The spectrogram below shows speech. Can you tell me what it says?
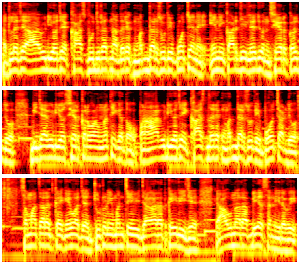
એટલે જે આ વીડિયો છે, ખાસ ગુજરાતના દરેક મતદાર સુધી પહોંચે ને, એની કાળજી લેજો ને શેર કરજો. બીજા વીડિયો શેર કરવાનું નથી કહેતો, પણ આ વીડિયો એ ખાસ દરેક મતદાર સુધી પહોંચાડજો. સમાચાર જ કંઈક એવા છે, ચૂંટણી પંચે એવી જાહેરાત કરી છે કે આવનારા બે શનિ રવિ,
